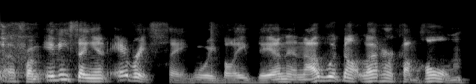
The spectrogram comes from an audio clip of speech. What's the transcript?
uh, from anything and everything we believed in, and I would not let her come home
